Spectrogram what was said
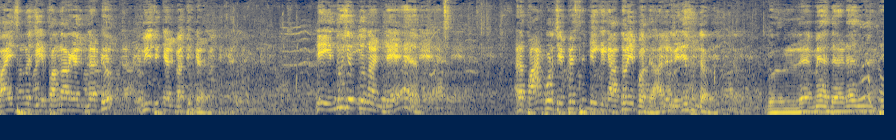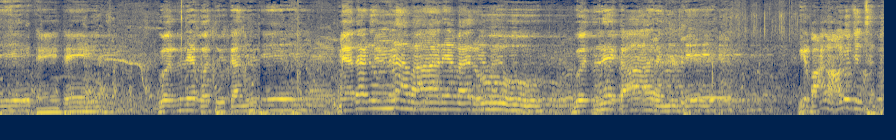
పాయసంలో పందాలు పందారు కలిపినట్టు మ్యూజిక్ కలిపి నేను ఎందుకు చెప్తున్నా అంటే అక్కడ పాట కూడా చెప్పేస్తే మీకు ఇక అర్థమైపోద్ది. ఆల్రెడీ వినేసి ఉంటారు. గొర్రె మెదడంతే టే గొర్రె బతుకంతే మెదడున్న వారెవరు? గొర్రె కారంతే. ఇక బాగా ఆలోచించండి.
